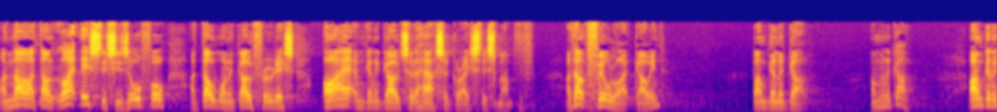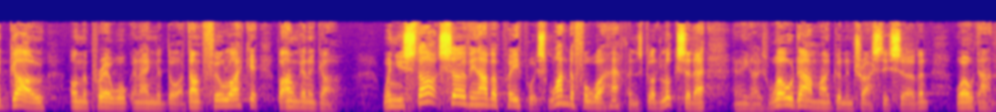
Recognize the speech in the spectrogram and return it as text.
I know I don't like this, this is awful, I don't want to go through this. I am going to go to the house of grace this month. I don't feel like going, but I'm going to go. I'm going to go. I'm going to go on the prayer walk and hang the door. I don't feel like it, but I'm going to go. When you start serving other people, it's wonderful what happens. God looks at that and He goes, Well done, my good and trusty servant. Well done.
